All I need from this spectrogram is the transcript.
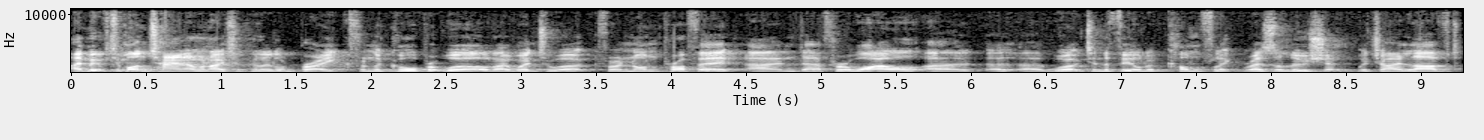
I moved to Montana when I took a little break from the corporate world. I went to work for a nonprofit and uh, for a while uh, uh, uh worked in the field of conflict resolution, which I loved,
